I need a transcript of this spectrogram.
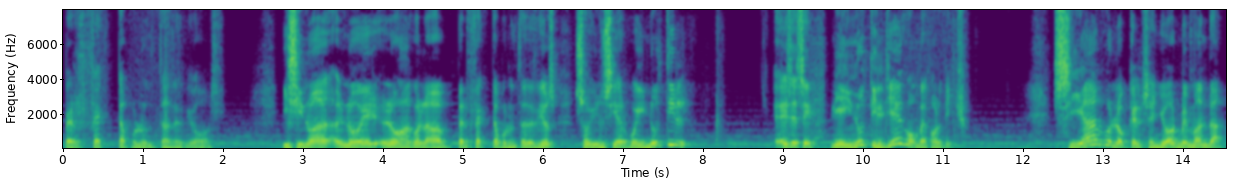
perfecta voluntad de Dios. Y si no, no, no hago la perfecta voluntad de Dios, soy un siervo inútil. Es decir, ni inútil llego, mejor dicho. Si hago lo que el Señor me manda,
